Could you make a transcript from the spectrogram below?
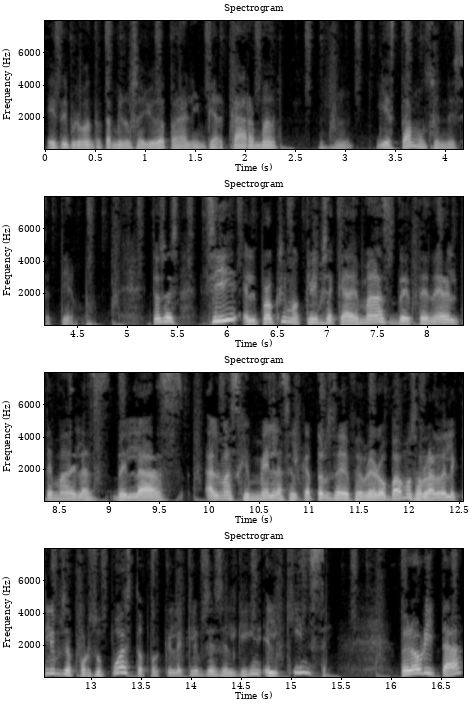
El triple mantra también nos ayuda para limpiar karma, y estamos en ese tiempo. Entonces, sí, el próximo eclipse, que además de tener el tema de las, de las almas gemelas el 14 de febrero, vamos a hablar del eclipse, por supuesto, porque el eclipse es el, el 15. Pero ahorita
